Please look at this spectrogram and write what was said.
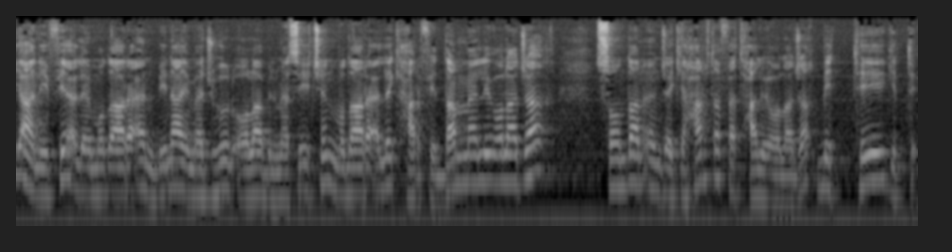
Yani fiili mudaraen binay mechul olabilmesi için mudara'lık harfi dammeli olacak. Sondan önceki harf da fethali olacak. Bitti gitti.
